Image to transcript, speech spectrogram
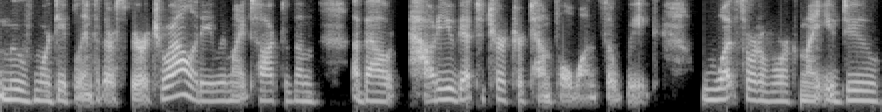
move more deeply into their spirituality, we might talk to them about how do you get to church or temple once a week? What sort of work might you do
